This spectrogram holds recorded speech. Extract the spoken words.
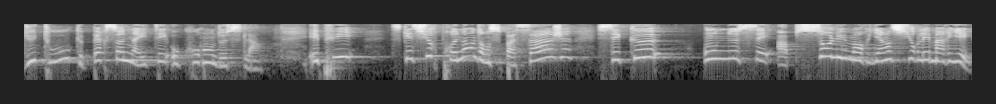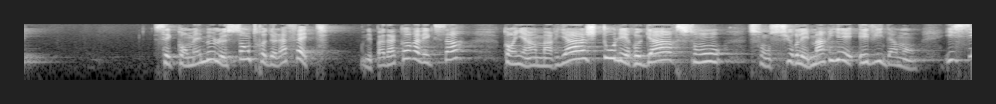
du tout, que personne n'a été au courant de cela. Et puis, ce qui est surprenant dans ce passage, c'est que on ne sait absolument rien sur les mariés. C'est quand même le centre de la fête. On n'est pas d'accord avec ça? Quand il y a un mariage, tous les regards sont, sont sur les mariés, évidemment. Ici,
